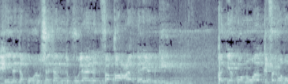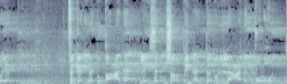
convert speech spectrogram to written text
حين تقول شتمت فلانا فقعد يبكي. قد يكون واقفا وهو يبكي. فكلمة قعد ليس من شرط أن تدل على القعود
